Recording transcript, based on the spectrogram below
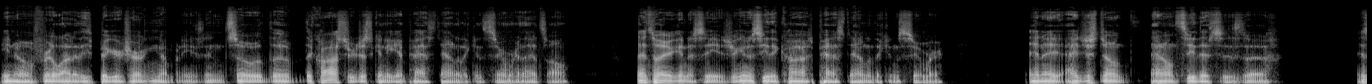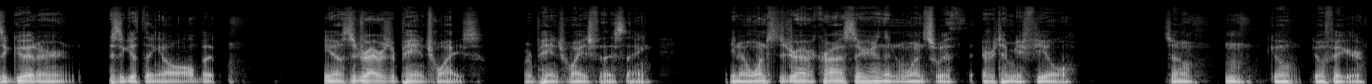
you know, for a lot of these bigger trucking companies. And so the the costs are just going to get passed down to the consumer. That's all. That's all you're going to see is you're going to see the cost passed down to the consumer. And I, I just don't I don't see this as a as a good or as a good thing at all. But you know, so drivers are paying twice. We're paying twice for this thing. You know, once to drive across there, and then once with every time you fuel. So hmm, go go figure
